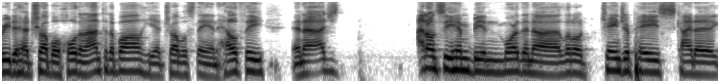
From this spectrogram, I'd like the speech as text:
Breida had trouble holding on to the ball. He had trouble staying healthy, and I just I don't see him being more than a little change of pace, kind of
